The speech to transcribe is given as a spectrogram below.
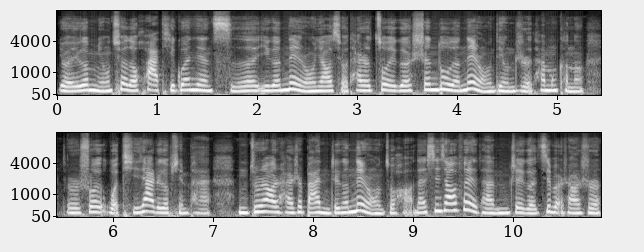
有一个明确的话题关键词，一个内容要求，它是做一个深度的内容定制。他们可能就是说我提一下这个品牌，你重要是还是把你这个内容做好。但新消费他们这个基本上是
